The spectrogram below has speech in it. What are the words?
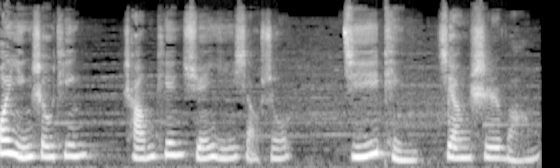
欢迎收听长篇悬疑小说《极品僵尸王》，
